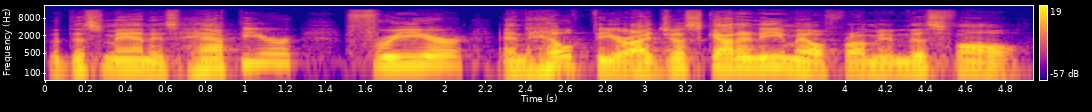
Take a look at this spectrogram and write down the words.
But this man is happier, freer, and healthier. I just got an email from him this fall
